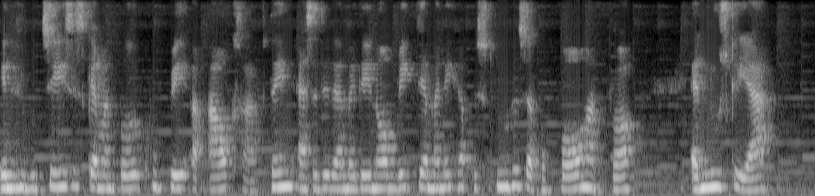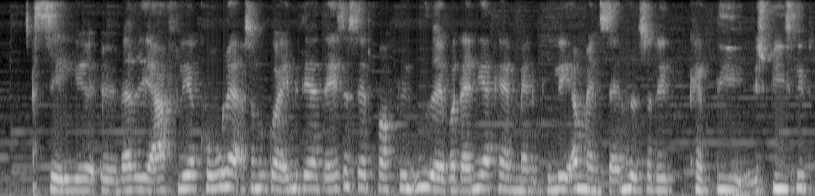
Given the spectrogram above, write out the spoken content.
En hypotese skal man både kunne be- og afkræfte. Ikke? Altså det der med, det er enormt vigtigt, at man ikke har besluttet sig på forhånd for, at nu skal jeg sælge, øh, hvad ved jeg, flere cola, og så nu går jeg ind i det her datasæt for at finde ud af, hvordan jeg kan manipulere med en sandhed, så det kan blive spiseligt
